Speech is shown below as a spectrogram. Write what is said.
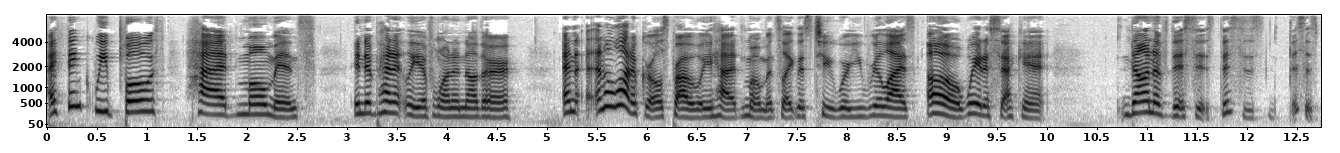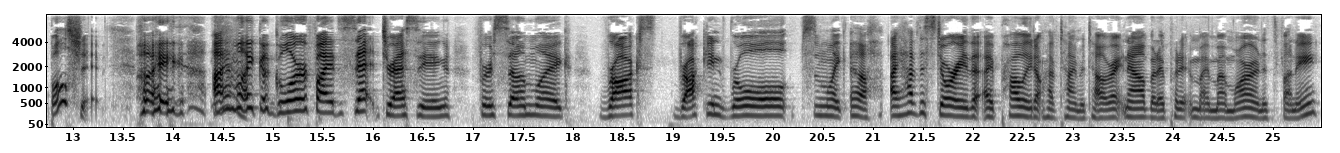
I think we both had moments independently of one another. And, and a lot of girls probably had moments like this too, where you realize, oh, wait a second, none of this is this is this is bullshit. Like I'm like a glorified set dressing for some like rocks rock and roll some like ugh. I have this story that I probably don't have time to tell right now, but I put it in my memoir and it's funny.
